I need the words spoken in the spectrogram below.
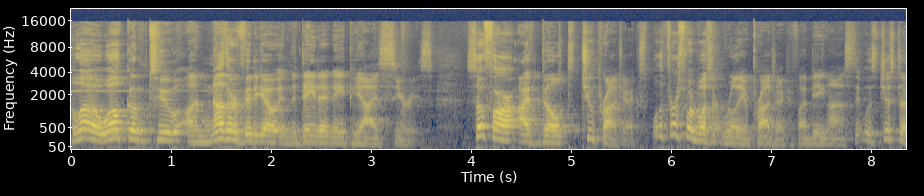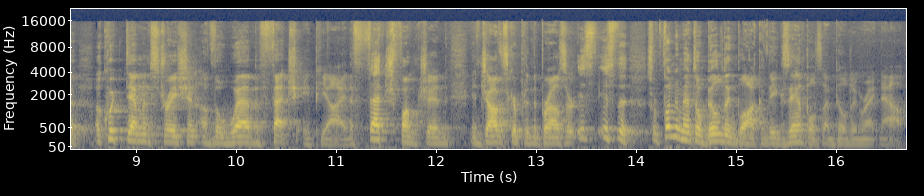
Hello, welcome to another video in the Data and APIs series. So far, I've built two projects. Well, the first one wasn't really a project, if I'm being honest. It was just a, a, quick demonstration of the web fetch API. The fetch function in JavaScript in the browser is, is the sort of fundamental building block of the examples I'm building right now.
